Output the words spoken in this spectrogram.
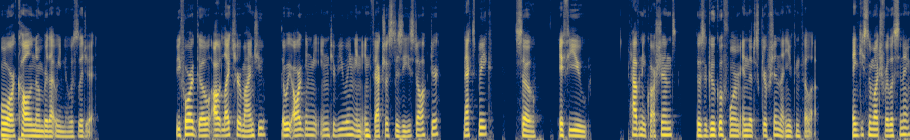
or call a number that we know is legit. Before I go, I would like to remind you that we are going to be interviewing an infectious disease doctor next week. So if you have any questions, there's a Google form in the description that you can fill out. Thank you so much for listening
